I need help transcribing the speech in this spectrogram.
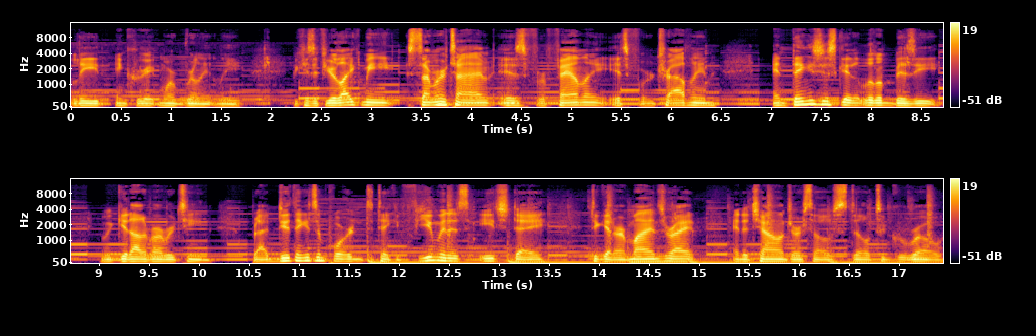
lead, and create more brilliantly. Because if you're like me, summertime is for family, it's for traveling, and things just get a little busy when we get out of our routine. But I do think it's important to take a few minutes each day to get our minds right and to challenge ourselves still to grow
